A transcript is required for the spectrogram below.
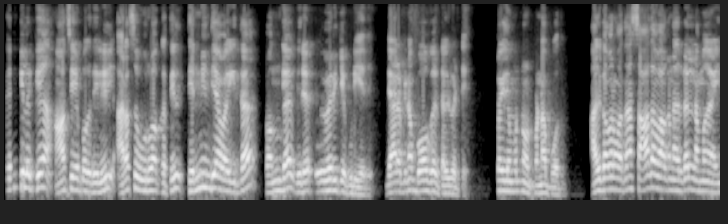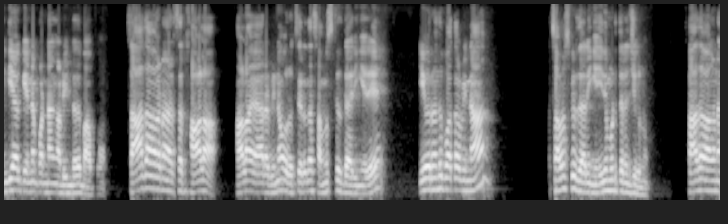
தென்கிழக்கு ஆசிய பகுதிகளில் அரசு உருவாக்கத்தில் தென்னிந்தியா வகித்த பங்கை விர- விவரிக்கக்கூடியது. யார் அப்படின்னா போகர் கல்வெட்டு. ஸோ இதை மட்டும் நோட் பண்ணா போதும். அதுக்கப்புறம் பார்த்தா சாதவாகனர்கள் நம்ம இந்தியாவுக்கு என்ன பண்ணாங்க அப்படின்றத பார்ப்போம். சாதவாகன அரசர் ஹாலா. ஹாலா யார் அப்படின்னா ஒரு சிறந்த சமஸ்கிருத அறிஞர். இவர் வந்து பார்த்தோம் அப்படின்னா சமஸ்கிருத அறிஞர். இது மட்டும் தெரிஞ்சுக்கணும். சாதவாகன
